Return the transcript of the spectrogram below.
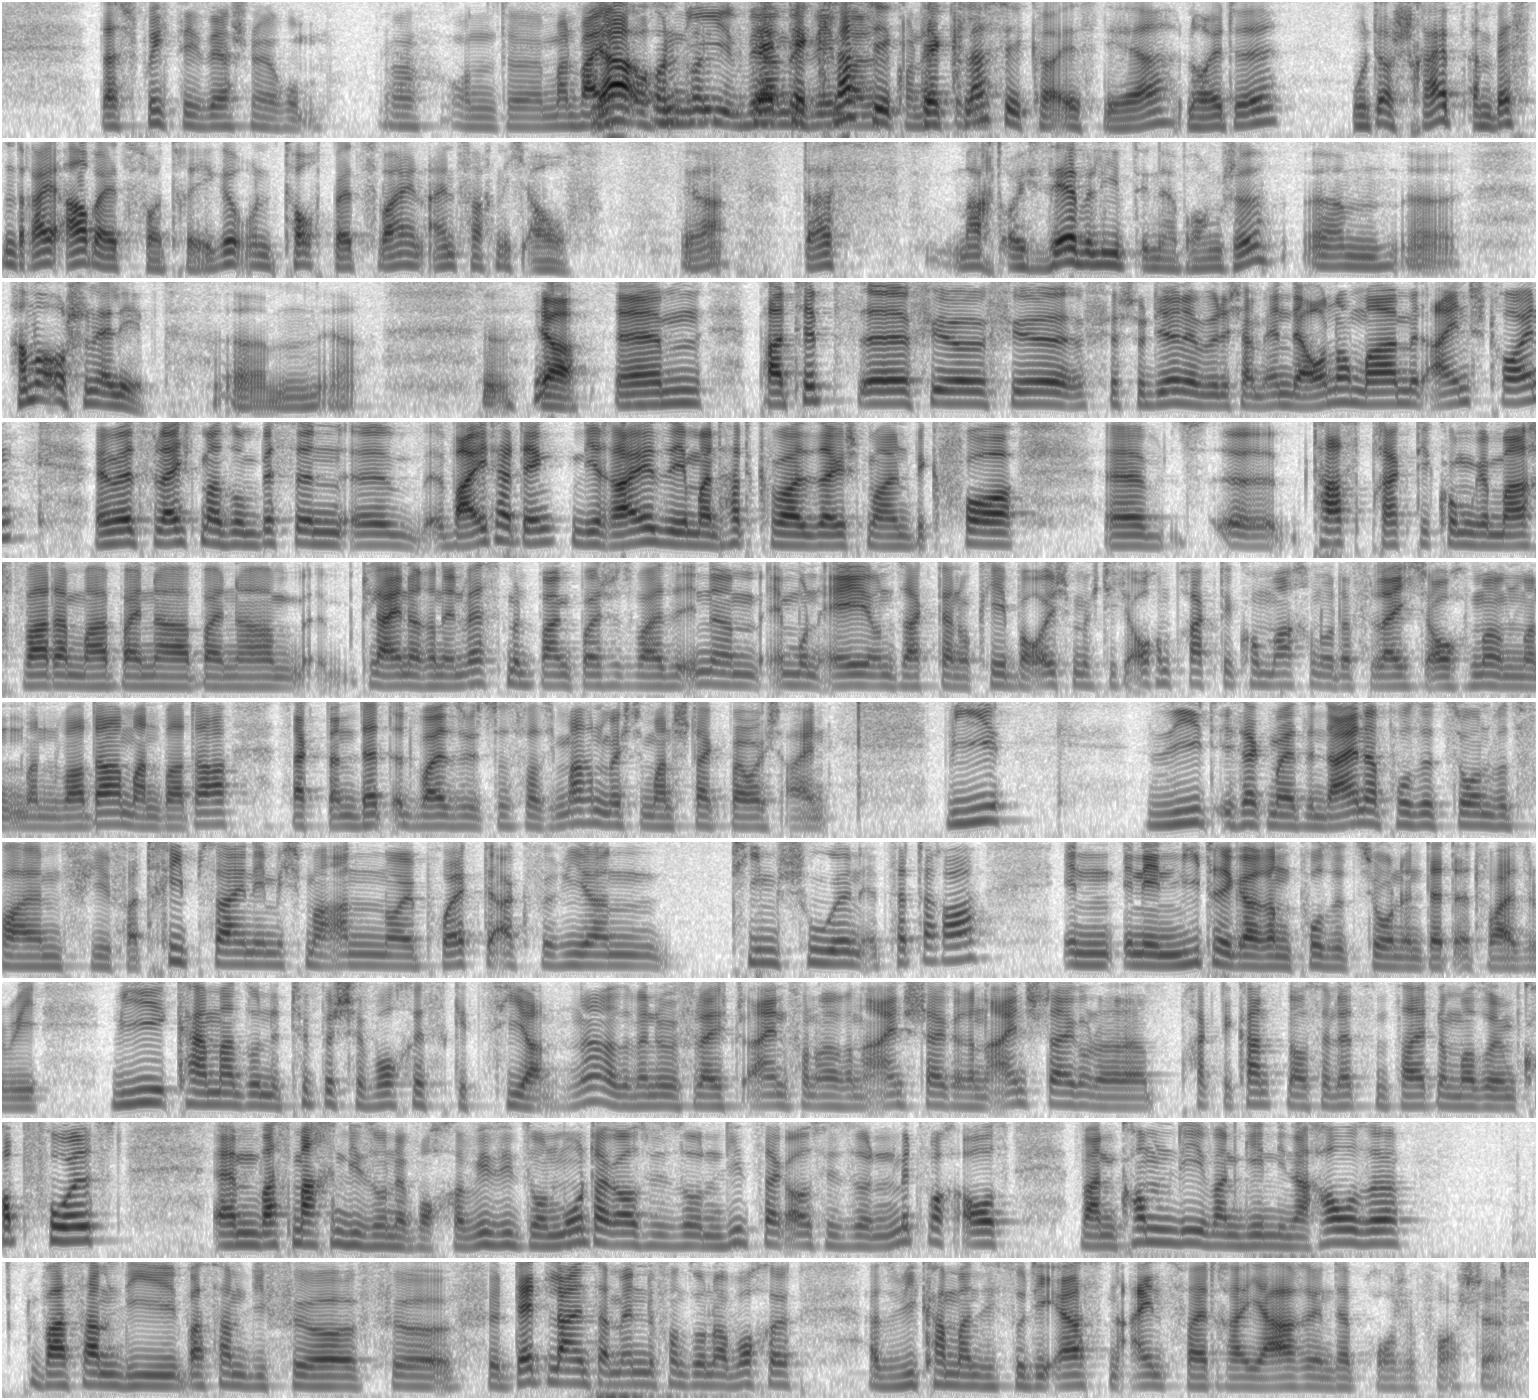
das spricht sich sehr schnell rum. Ja, und äh, man weiß ja, auch und, nie, und wer der, der, Klassik, der Klassiker ist der, Leute, unterschreibt am besten drei Arbeitsverträge und taucht bei zweien einfach nicht auf. Ja, das macht euch sehr beliebt in der Branche. Ähm, äh, haben wir auch schon erlebt. Ähm, ja. Ja, ein ähm, paar Tipps äh, für, für, für Studierende würde ich am Ende auch nochmal mit einstreuen. Wenn wir jetzt vielleicht mal so ein bisschen äh, weiterdenken, die Reise, jemand hat quasi, sage ich mal, ein Big Four äh, äh, TAS-Praktikum gemacht, war dann mal bei einer, bei einer kleineren Investmentbank beispielsweise in einem M&A und sagt dann, okay, bei euch möchte ich auch ein Praktikum machen oder vielleicht auch, man, man, man war da, man war da, sagt dann, Debt Advisory ist das, was ich machen möchte, man steigt bei euch ein. Wie sieht, ich sag mal jetzt in deiner Position wird es vor allem viel Vertrieb sein, nehme ich mal an, neue Projekte akquirieren, Teamschulen etc. In, in den niedrigeren Positionen in Debt Advisory wie kann man so eine typische Woche skizzieren? Ne? Also wenn du vielleicht einen von euren Einsteigerinnen, Einsteigern oder Praktikanten aus der letzten Zeit nochmal so im Kopf holst, ähm, was machen die so eine Woche? Wie sieht so ein Montag aus, wie sieht so ein Dienstag aus, wie sieht so ein Mittwoch aus? Wann kommen die, wann gehen die nach Hause? Was haben die, was haben die für, für, für Deadlines am Ende von so einer Woche? Also wie kann man sich so die ersten ein, zwei, drei Jahre in der Branche vorstellen?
